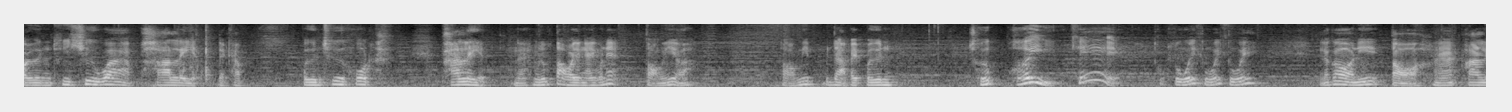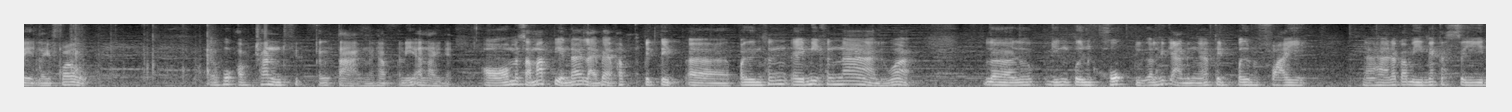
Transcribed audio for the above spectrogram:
ปืนที่ชื่อว่าพาเลตนะครับ ปืนชื่อโคตรพาเลตนะไม่รู้ต่อยังไงวะเนี่ยต่ออย่างนี้เหรอต่อมีดดาบไปปืนชึบเฮ้ยเคสวยสวยสวยแล้วก็อันนี้ต่อนะฮะพาเลตไรเฟิลแล้วพวกออปชั่นต่างๆนะครับ อันนี้อะไรเนี่ย อ๋อ มันสามารถเปลี่ยนได้หลายแบบครับไปติดเอ่อปืนข้างไอ้มีดข้างหน้าหรือว่าเอ่อยิงปืนคกหรืออะไรทุกอย่างหนึ่งนะครับติดปืนไฟนะฮะแล้วก็มีแมกกาซีน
